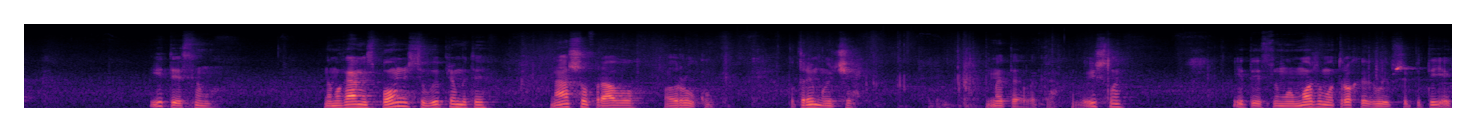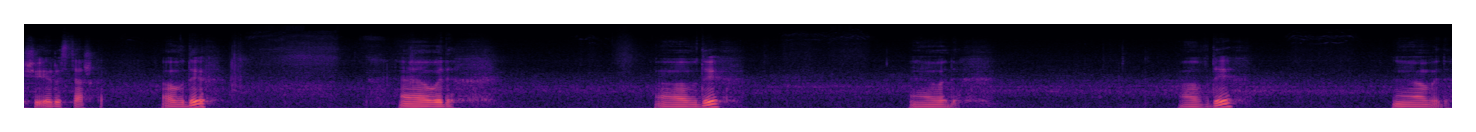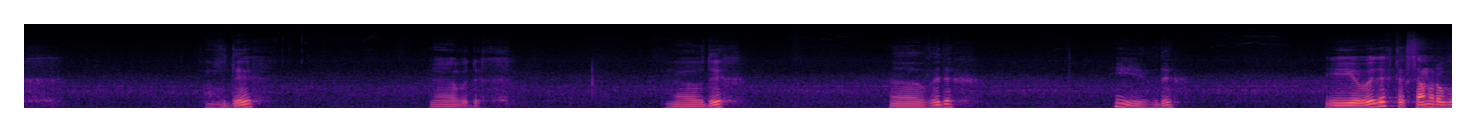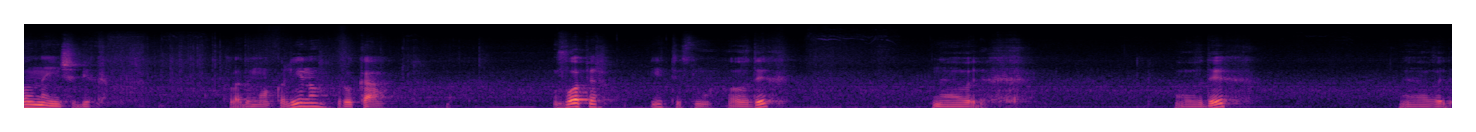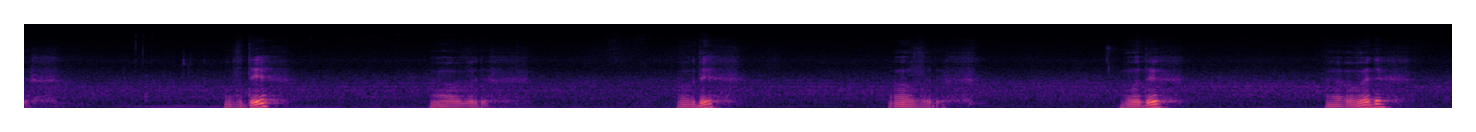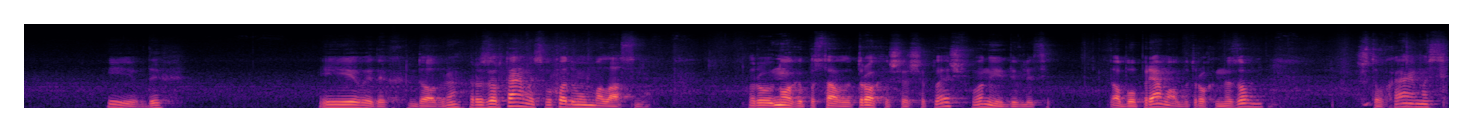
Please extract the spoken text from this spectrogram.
І тиснемо. Намагаємось повністю випрямити нашу праву руку, потримуючи метелика. Вийшли. І тиснемо. Можемо трохи глибше піти, якщо є розтяжка. Вдих. Е, Видих. Е, Вдих. Е, Видих. Е, Вдих. Е, Видих. Вдих. Видих. Вдих. Видих. І вдих. І видих так само робимо на інший бік. Кладемо коліно, рука в опір і тиснемо. Вдих. На видих. Вдих. Е, Видих. Вдих. Видих. Вдих. Видих. Вдих. Видих. І вдих. І видих. Добре. Розгортаємось, виходимо в маласану. Ноги поставили трохи ширше плеч, вони дивляться або прямо, або трохи назовні. Штовхаємось.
